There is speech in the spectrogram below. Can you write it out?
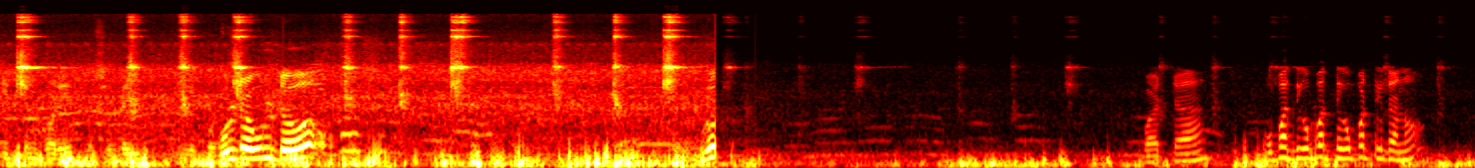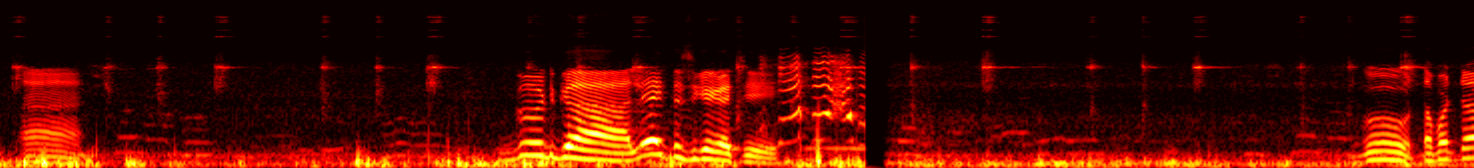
কীর্তন করে সেটাই উল্টো উল্টো। কয়টা? ওপার থেকে ওপার থেকে ওপার থেকে টানো। হ্যাঁ। গুড গার্ল এই তো শিখে গেছে। গুড তারপরটা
